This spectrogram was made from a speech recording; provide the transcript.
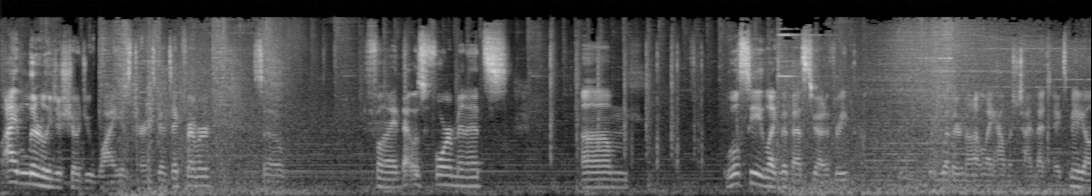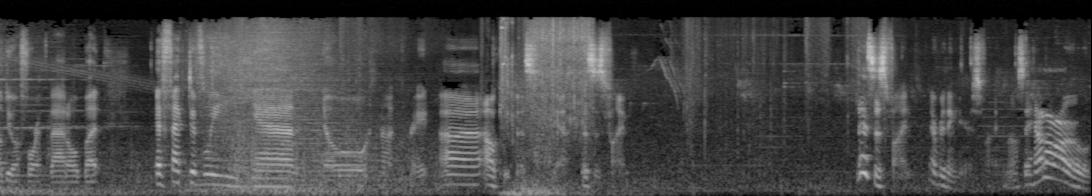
I literally just showed you why his turn's gonna take forever. So, fine. That was four minutes. Um, we'll see, like, the best two out of three. Whether or not, like, how much time that takes. Maybe I'll do a fourth battle, but effectively, yeah, no, not great. Uh, I'll keep this. Yeah, this is fine. This is fine. Everything here is fine. And I'll say hello!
